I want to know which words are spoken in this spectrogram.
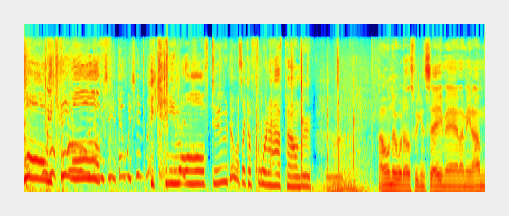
Oh, he came off! That was it. That was him. Right He came off, dude. That was like a four and a half pounder. I don't know what else we can say, man. I mean, I'm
